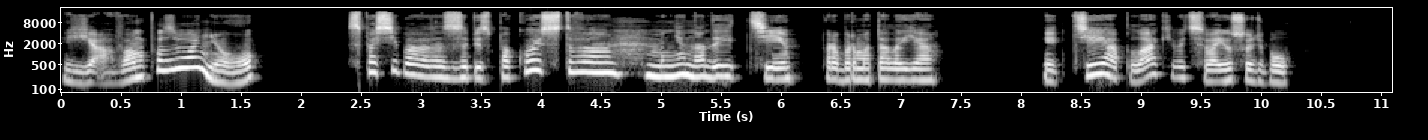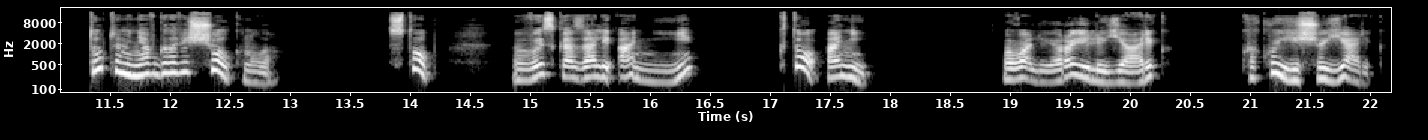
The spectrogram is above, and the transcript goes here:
я вам позвоню». «Спасибо за беспокойство. Мне надо идти», — пробормотала я. Идти оплакивать свою судьбу. Тут у меня в голове щелкнуло. «Стоп, вы сказали «они»? Кто они?» Валера или Ярик? Какой еще Ярик?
